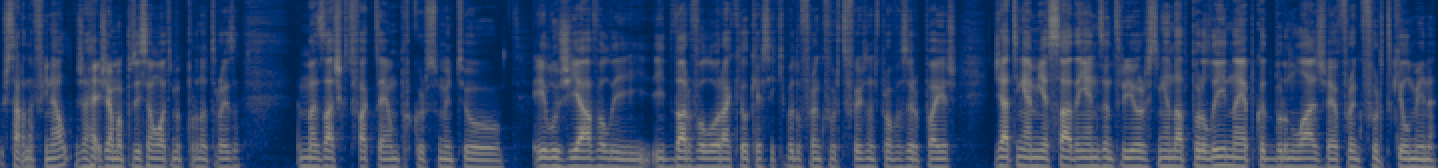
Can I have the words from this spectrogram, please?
estar na final, já, já é uma posição ótima por natureza, mas acho que de facto é um percurso muito elogiável e, e, de dar valor àquilo que esta equipa do Frankfurt fez nas provas europeias. Já tinha ameaçado em anos anteriores, tinha andado por ali, na época de Bruno Lage é o Frankfurt que elimina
